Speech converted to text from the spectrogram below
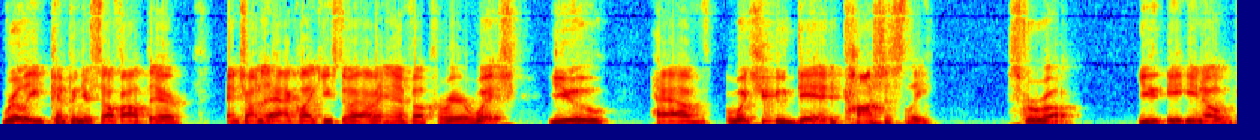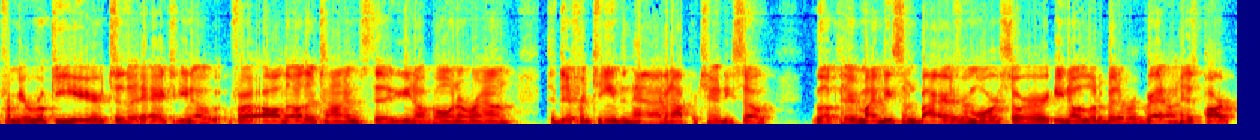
really pimping yourself out there and trying to act like you still have an NFL career, which you have, which you did consciously screw up. You, you know, from your rookie year to the, you know, for all the other times to, you know, going around to different teams and having opportunity. So look, there might be some buyer's remorse or you know a little bit of regret on his part,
